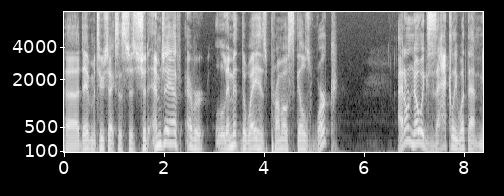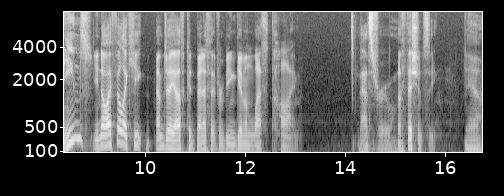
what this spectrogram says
Uh, David Matushek says, "Should- "Should MJF ever limit the way his promo skills work?" I don't know exactly what that means. You know, I feel like he MJF could benefit from being given less time. That's true. Efficiency. Yeah,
